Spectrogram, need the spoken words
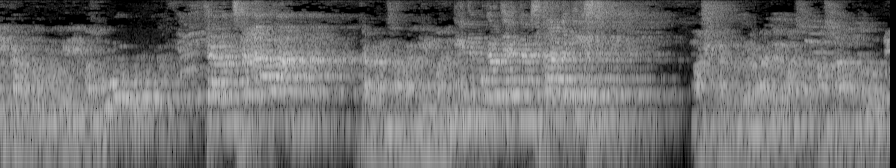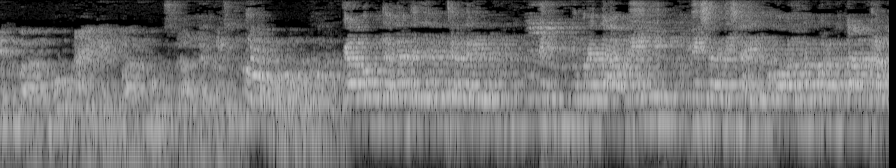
di kampung begini Mas? Oh, jangan salah, jangan salah gimana? Ini pekerjaan yang strategis mas nggak bener aja mas masa nurunin bambu naikin bambu strategis loh kalau nggak ada yang jagain pintu kereta api ini bisa bisa itu orang-orang ketabrak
